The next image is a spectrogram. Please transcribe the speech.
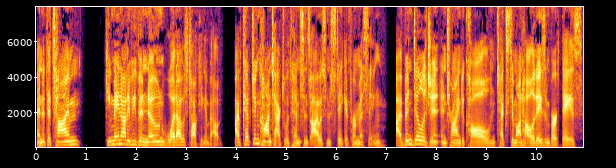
And at the time, he may not have even known what I was talking about. I've kept in contact with him since I was mistaken for missing. I've been diligent in trying to call and text him on holidays and birthdays,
